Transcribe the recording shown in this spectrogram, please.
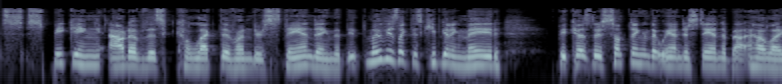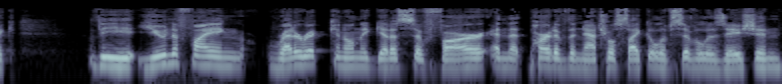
speaking out of this collective understanding that the movies like this keep getting made because there's something that we understand about how like the unifying rhetoric can only get us so far and that part of the natural cycle of civilization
